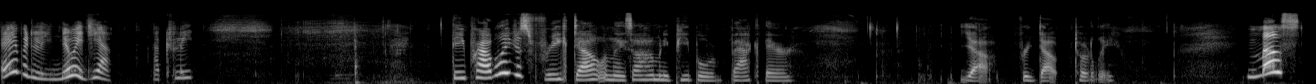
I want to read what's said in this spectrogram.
I have really no idea, actually. They probably just freaked out when they saw how many people were back there. Yeah, freaked out totally. Most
